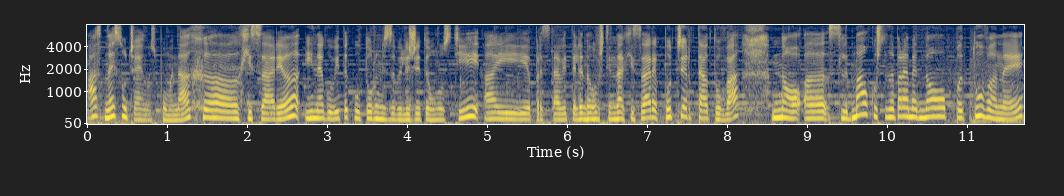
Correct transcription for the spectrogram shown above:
Аз не случайно споменах а, Хисаря и неговите културни забележителности, а и представителя на община Хисаря подчерта това, но а, след малко ще направим едно пътуване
